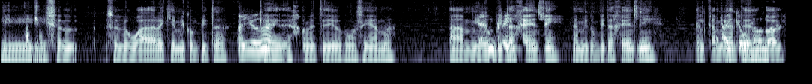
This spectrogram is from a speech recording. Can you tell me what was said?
y Action. se, lo- se lo voy a dar aquí a mi compita, que Ayuda. déjame te digo cómo se llama. A mi Henry. compita Henry, a mi compita Henry, el caminante del onda. sol.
